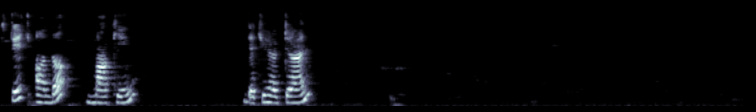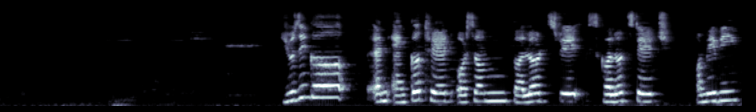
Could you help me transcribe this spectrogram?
stitch on the marking that you have done. Using a an anchor thread or some colored colored stitch or maybe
